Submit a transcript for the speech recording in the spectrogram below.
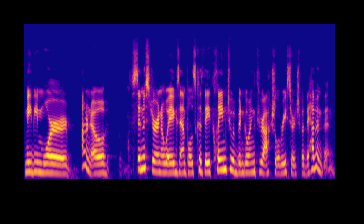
maybe more, I don't know, sinister in a way examples because they claim to have been going through actual research, but they haven't been.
